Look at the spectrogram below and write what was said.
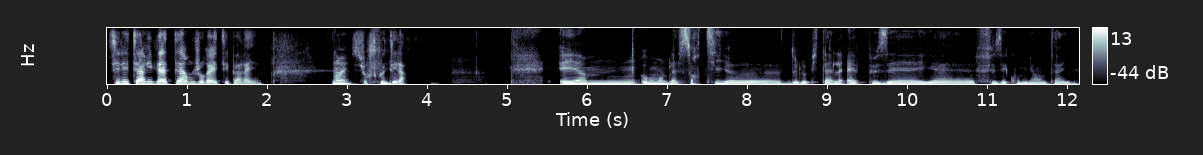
si elle était arrivée à terme, j'aurais été pareil ouais. sur ce côté-là. Et euh, au moment de la sortie euh, de l'hôpital, elle pesait et elle faisait combien en taille?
